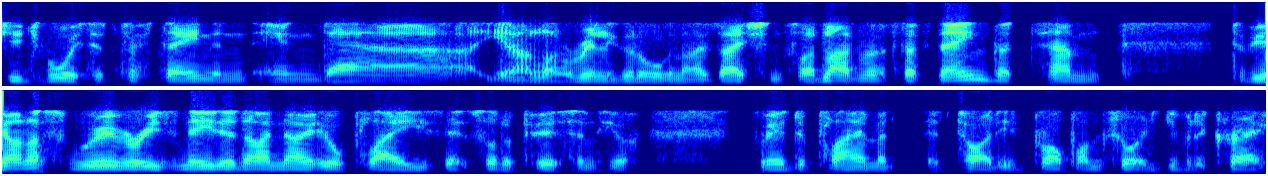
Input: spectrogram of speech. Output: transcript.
huge voice at 15, and and uh, you know a lot of really good organisation. So I'd love him at 15, but um, to be honest, wherever he's needed, I know he'll play. He's that sort of person. He'll if we had to play him at, at tight head prop, I'm sure he'd give it a crack.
